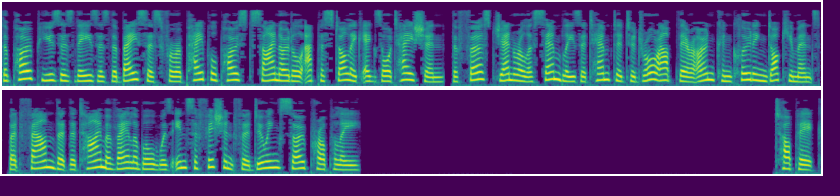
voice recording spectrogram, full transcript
The Pope uses these as the basis for a papal post-synodal apostolic exhortation. The first General Assemblies attempted to draw up their own concluding documents, but found that the time available was insufficient for doing so properly. Topic:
